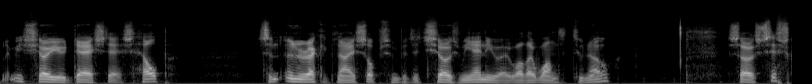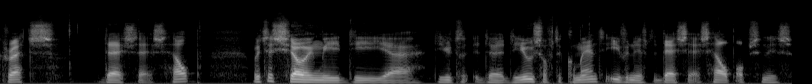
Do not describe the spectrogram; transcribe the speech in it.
let me show you dash dash help. It's an unrecognized option but it shows me anyway what I wanted to know. So cifscreds dash dash help which is showing me the, uh, the, the, the, use of the command even if the dash dash help option is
